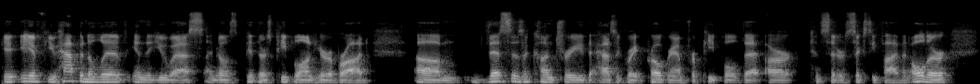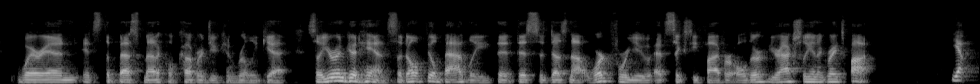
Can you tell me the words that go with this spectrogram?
if you happen to live in the US, I know there's people on here abroad. Um, this is a country that has a great program for people that are considered 65 and older, wherein it's the best medical coverage you can really get. So you're in good hands. So don't feel badly that this does not work for you at 65 or older. You're actually in a great spot. Yep.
